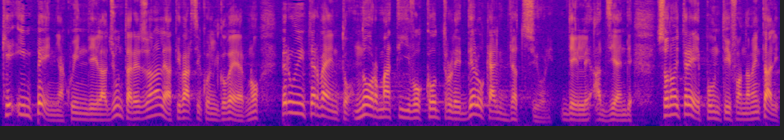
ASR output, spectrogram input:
che impegna quindi la Giunta regionale a attivarsi con il Governo per un intervento normativo contro le delocalizzazioni delle aziende. Sono i tre punti fondamentali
